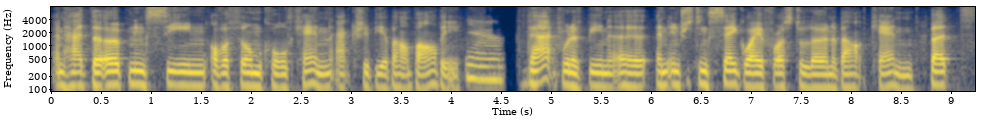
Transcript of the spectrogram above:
and had the opening scene of a film called Ken actually be about Barbie. yeah. That would have been a, an interesting segue for us to learn about Ken. But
